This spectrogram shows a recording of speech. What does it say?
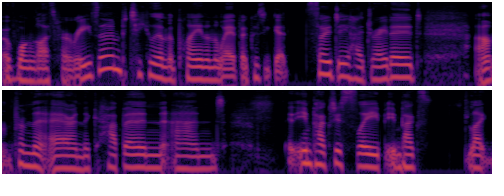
of one glass for a reason, particularly on the plane on the way because you get so dehydrated um, from the air in the cabin and it impacts your sleep, impacts like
